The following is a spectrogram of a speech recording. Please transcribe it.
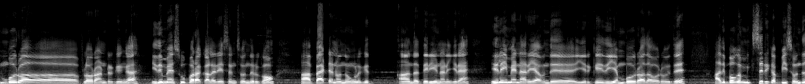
எண்பது ரூபா ஃப்ளோரான் இருக்குங்க. இதுவுமே சூப்பராக கலரேஷன்ஸ் வந்து இருக்கும் பேட்டர்ன் வந்து உங்களுக்கு அந்த தெரியும் நினைக்கிறேன். இதுலேயுமே நிறையா வந்து இருக்குது இது எண்பது ரூபா தான் வரும் இது. அது போக மிக்சடு கப்பீஸ் வந்து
